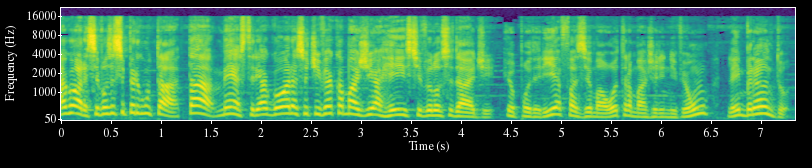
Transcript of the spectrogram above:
Agora, se você se perguntar, tá, mestre, agora se eu tiver com a magia haste e velocidade, eu poderia fazer uma outra magia de nível 1? Lembrando,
